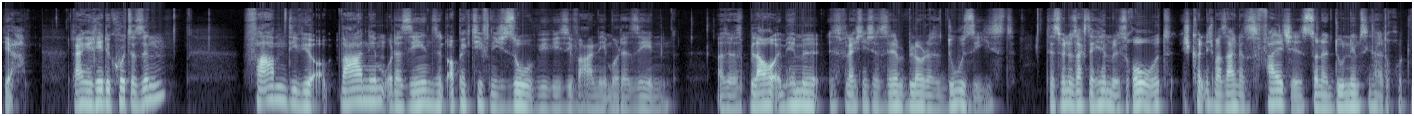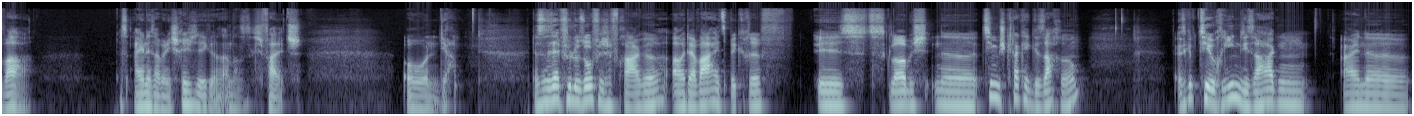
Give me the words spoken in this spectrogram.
Ja. Lange Rede, kurzer Sinn. Farben, die wir wahrnehmen oder sehen, sind objektiv nicht so, wie wir sie wahrnehmen oder sehen. Also das Blau im Himmel ist vielleicht nicht dasselbe Blau, das du siehst. Das wenn du sagst, der Himmel ist rot, ich könnte nicht mal sagen, dass es falsch ist, sondern du nimmst ihn halt rot wahr. Das eine ist aber nicht richtig, das andere ist falsch. Und ja, das ist eine sehr philosophische Frage, aber der Wahrheitsbegriff ist, glaube ich, eine ziemlich knackige Sache. Es gibt Theorien, die sagen, eine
